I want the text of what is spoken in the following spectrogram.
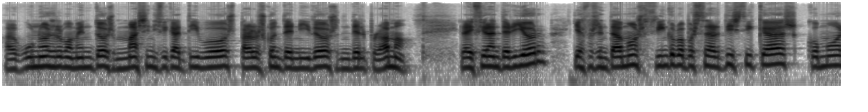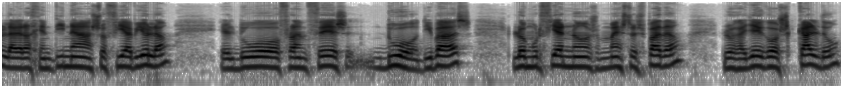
algunos de los momentos más significativos para los contenidos del programa. En la edición anterior ya os presentamos cinco propuestas artísticas como la de la argentina Sofía Viola, el dúo francés Dúo Divas, los murcianos Maestro Espada, los gallegos Caldo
